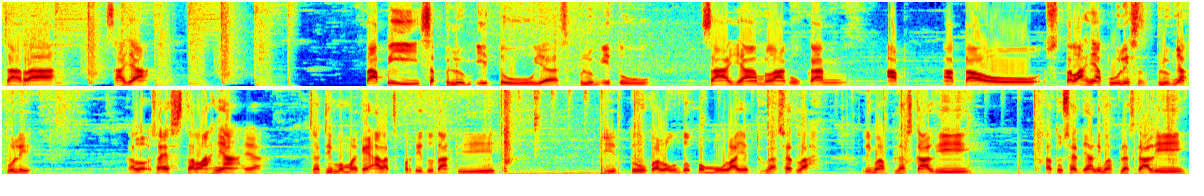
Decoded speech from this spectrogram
cara saya. Tapi sebelum itu ya sebelum itu saya melakukan atau setelahnya boleh sebelumnya boleh. Kalau saya setelahnya ya. Jadi memakai alat seperti itu tadi itu kalau untuk pemula ya dua set lah. 15 kali satu setnya 15 kali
